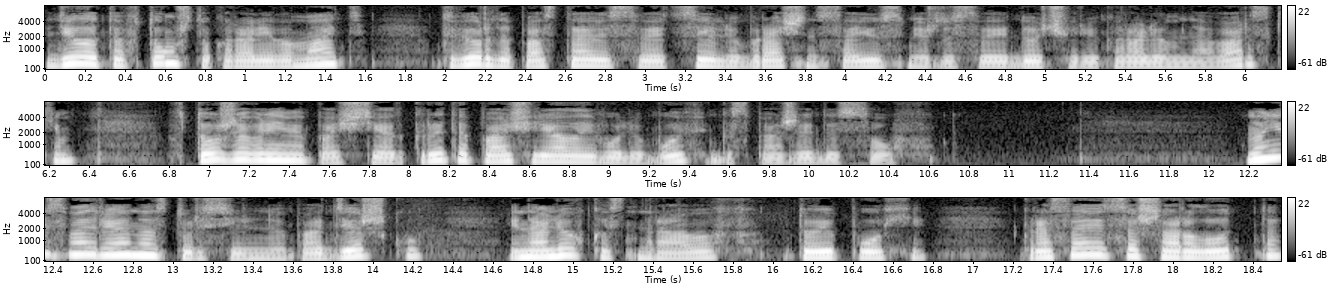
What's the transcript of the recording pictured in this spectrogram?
Дело-то в том, что королева-мать, твердо поставив своей целью брачный союз между своей дочерью и королем Наварским, в то же время почти открыто поощряла его любовь к госпоже Десов. Но, несмотря на столь сильную поддержку и на легкость нравов той эпохи, красавица Шарлотта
